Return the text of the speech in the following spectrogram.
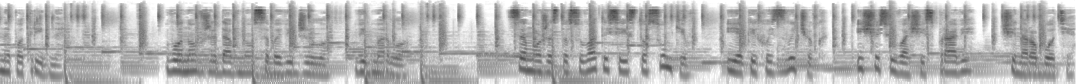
непотрібне. Воно вже давно себе віджило, відмерло. Це може стосуватися і стосунків, і якихось звичок, і щось у вашій справі чи на роботі.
